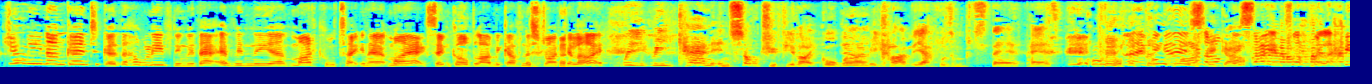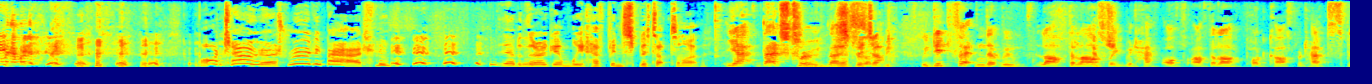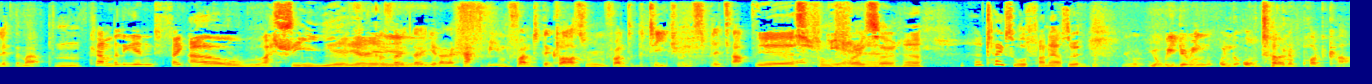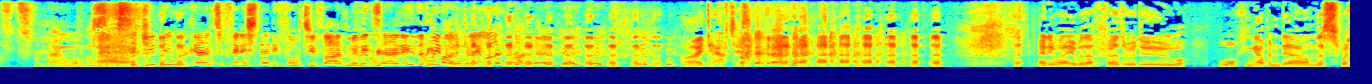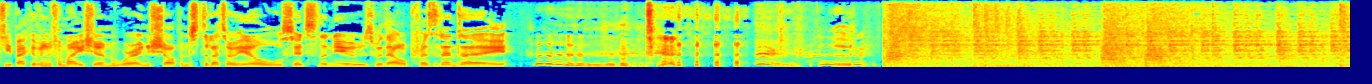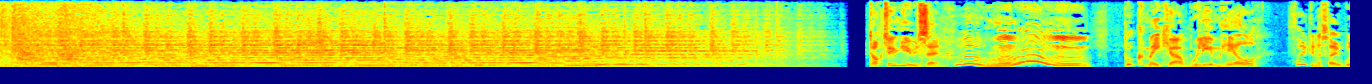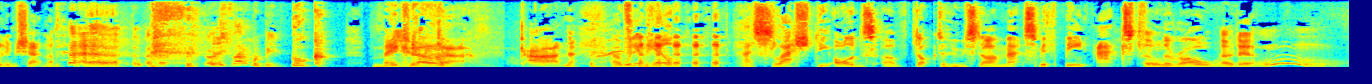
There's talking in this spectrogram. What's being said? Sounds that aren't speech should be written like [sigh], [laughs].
Do you mean I'm going to go the whole evening without having the uh, Michael taking out my accent? God blimey, Governor, strike a light. [laughs] We we can insult you if you like, go by me, climb the apples and stair pears. Look, [laughs] if you're going to insult me, say it properly. [laughs] I tell you, it's really bad. yeah, but there again, we have been split up tonight. Yeah, that's true. That's Yeah. true. Split up. We, we did threaten that we after last week we'd have of after last podcast we'd have to split them up Crumbly and fake. Oh, I see. Yeah, yeah, because yeah. they, they you know have to be in front of the classroom, in front of the teacher, and split up. Yes, I'm afraid so. Yeah. It takes all the fun out of it. You'll, you'll be doing an alternate podcasts from now on. Mm. Ah. [laughs] Do you mean we're going to finish nearly 45 minutes earlier than we normally would? [laughs] I doubt it. [laughs] Anyway, without further ado, walking up and down the sweaty back of information, wearing sharpened stiletto heels, it's the news with El Presidente. Doctor News then. Bookmaker William Hill. I thought you were going to say William Shatner. [laughs] that would be book. Maker. God, no. Uh, William Hill [laughs] has slashed the odds of Doctor Who star Matt Smith being axed from Ooh. the role Oh dear.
